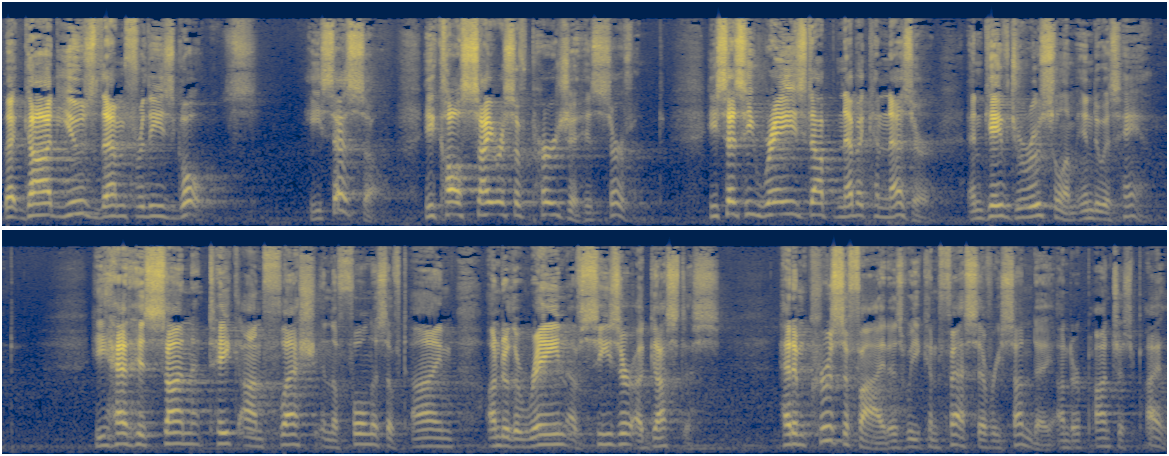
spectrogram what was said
that God used them for these goals. He says so. He calls Cyrus of Persia his servant. He says he raised up Nebuchadnezzar and gave Jerusalem into his hand. He had his son take on flesh in the fullness of time under the reign of Caesar Augustus, had him crucified, as we confess every Sunday, under Pontius Pilate.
